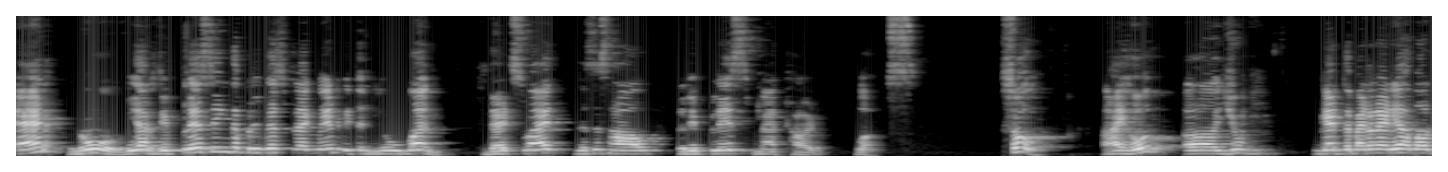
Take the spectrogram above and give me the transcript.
add no we are replacing the previous fragment with a new one. That's why this is how the replace method works. So I hope uh, you get the better idea about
